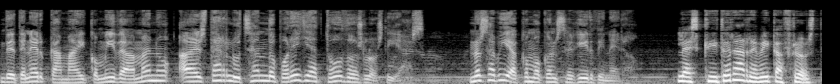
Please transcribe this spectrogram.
de tener cama y comida a mano a estar luchando por ella todos los días. No sabía cómo conseguir dinero. La escritora Rebecca Frost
